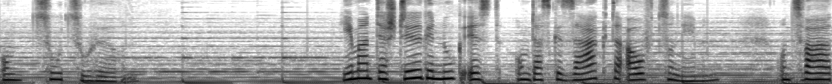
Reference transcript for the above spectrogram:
um zuzuhören. Jemand, der still genug ist, um das Gesagte aufzunehmen, und zwar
